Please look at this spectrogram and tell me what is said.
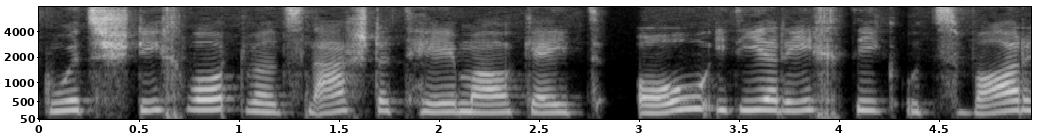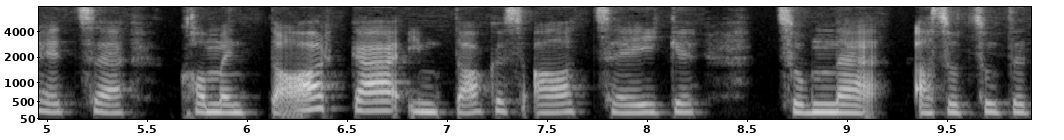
gutes Stichwort, weil das nächste Thema geht auch in diese Richtung. Und zwar hat es einen Kommentar im Tagesanzeiger zum, also zu der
